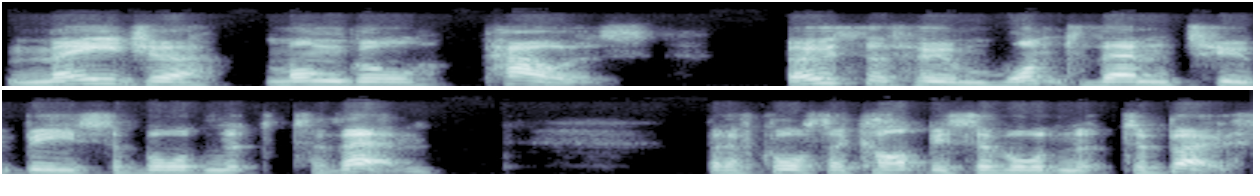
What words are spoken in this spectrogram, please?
major Mongol powers, both of whom want them to be subordinate to them, but of course they can't be subordinate to both.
